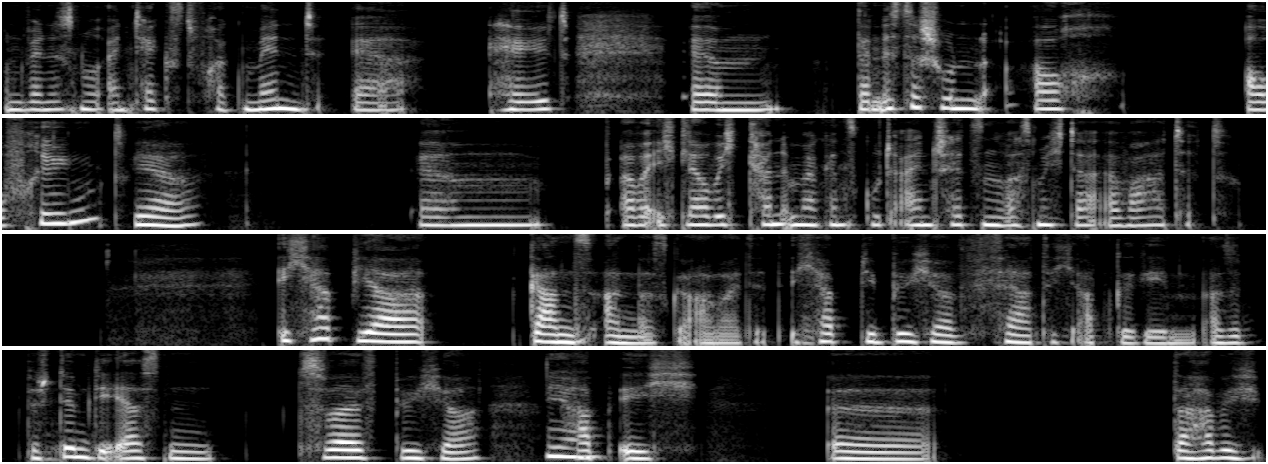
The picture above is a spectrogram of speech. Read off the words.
und wenn es nur ein Textfragment erhält, ähm, dann ist das schon auch aufregend. Ja. Ähm, aber ich glaube, ich kann immer ganz gut einschätzen, was mich da erwartet. Ich habe ja ganz anders gearbeitet. Ich habe die Bücher fertig abgegeben. Also bestimmt die ersten zwölf Bücher ja. habe ich, äh, da habe ich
